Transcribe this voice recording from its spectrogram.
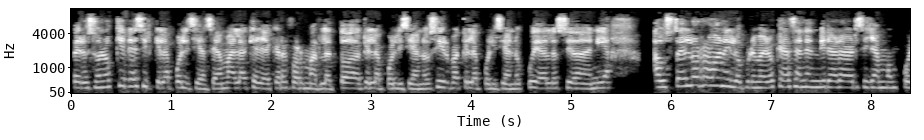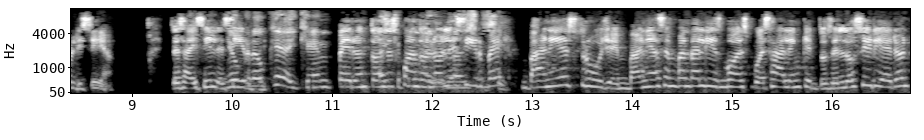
pero eso no quiere decir que la policía sea mala, que haya que reformarla toda, que la policía no sirva, que la policía no cuida a la ciudadanía. A ustedes lo roban y lo primero que hacen es mirar a ver si llama un policía. Entonces ahí sí les Yo sirve. creo que hay que. Pero entonces cuando no les sirve, van y destruyen, van y hacen vandalismo, después salen que entonces los hirieron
